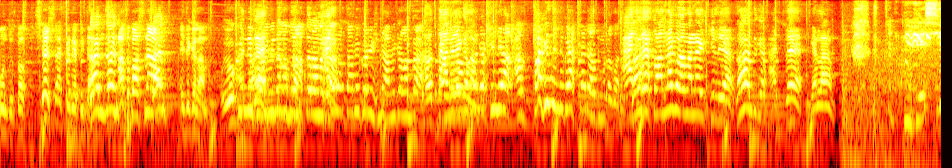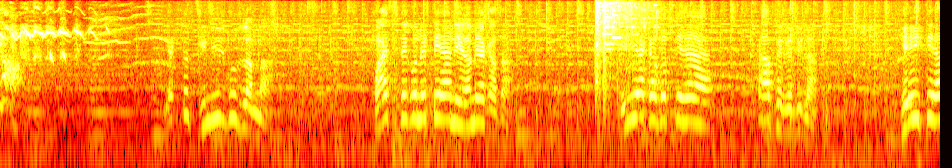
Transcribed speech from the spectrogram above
বন্ধু তো শেষ আজকে দিয়ে বিদায়। যান, যান। আর পাস না এই যে গেলাম। ওই ওখানে আচ্ছা। বলবি না দাবি করিস না আমি গেলাম গা। আর তা আমি গেলাম। ক্লিয়ার আর বাকি দিন একটা হাত মনে কর। আচ্ছা নাকি ক্লিয়ার যান দিকে আচ্ছা গেলাম। একটা জিনিস বুঝলাম না। বাইর দেখুন টেহা নিয়ে আমি এক হাজার। এই এক হাজার টেহা কাদের দিলাম? এই টেহা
